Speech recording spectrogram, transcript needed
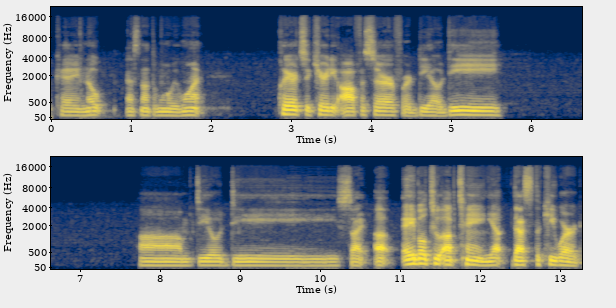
Okay, nope, that's not the one we want. Cleared security officer for DoD. Um, DoD site up able to obtain. Yep, that's the key word.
